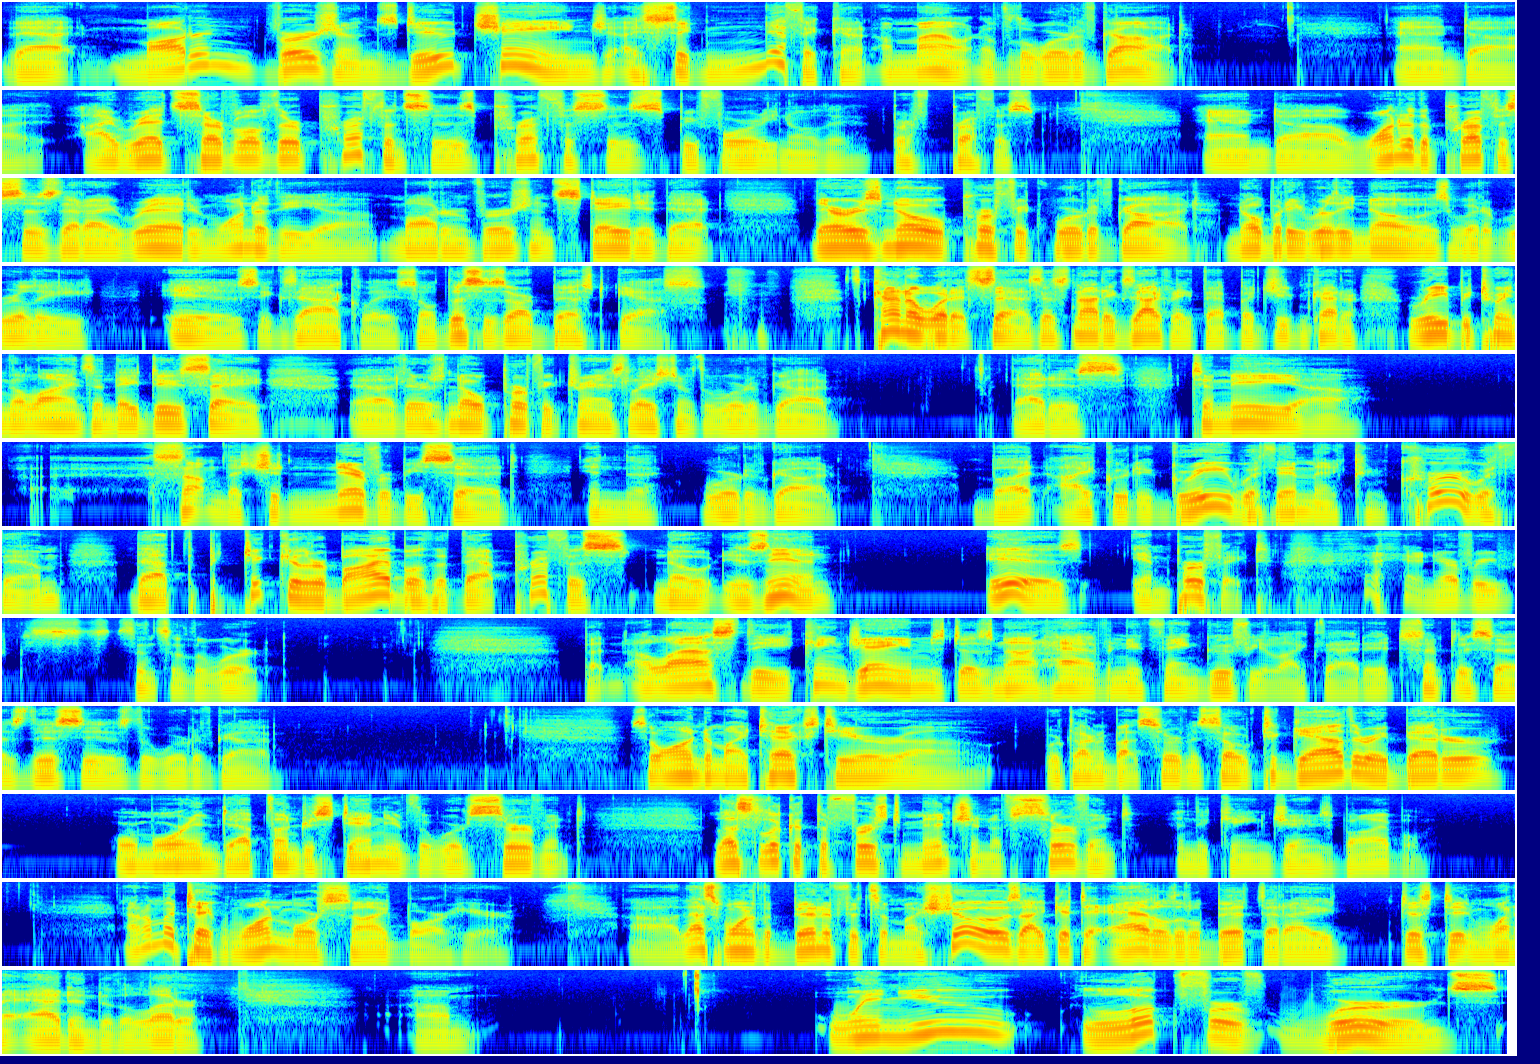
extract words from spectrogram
that modern versions do change a significant amount of the Word of God. And uh, I read several of their prefaces, prefaces before, you know, the preface. And uh, one of the prefaces that I read in one of the uh, modern versions stated that there is no perfect Word of God. Nobody really knows what it really is exactly. So this is our best guess. it's kind of what it says. It's not exactly like that, but you can kind of read between the lines, and they do say uh, there's no perfect translation of the Word of God. That is, to me, uh, uh, something that should never be said in the Word of God. But I could agree with them and concur with them that the particular Bible that that preface note is in is imperfect in every sense of the word. But alas, the King James does not have anything goofy like that. It simply says, This is the Word of God. So, on to my text here. Uh, we're talking about servants. So, to gather a better or more in depth understanding of the word servant, let's look at the first mention of servant in the King James Bible. And I'm going to take one more sidebar here. Uh, that's one of the benefits of my shows. I get to add a little bit that I just didn't want to add into the letter. Um, when you look for words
